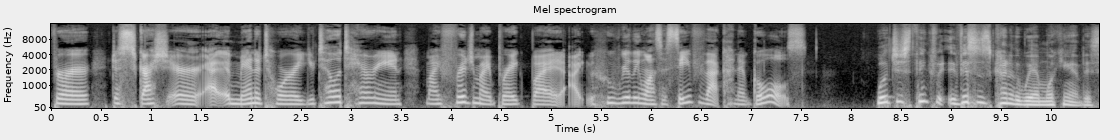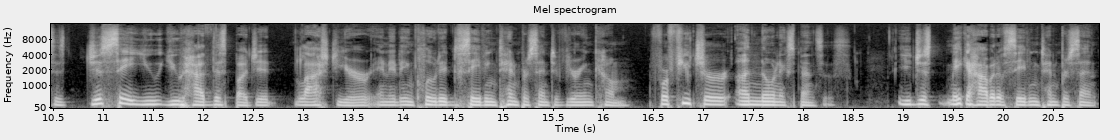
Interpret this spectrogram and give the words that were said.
for discretion or uh, mandatory utilitarian my fridge might break but I, who really wants to save for that kind of goals well just think this is kind of the way i'm looking at this is just say you you had this budget last year and it included saving 10% of your income for future unknown expenses you just make a habit of saving 10%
